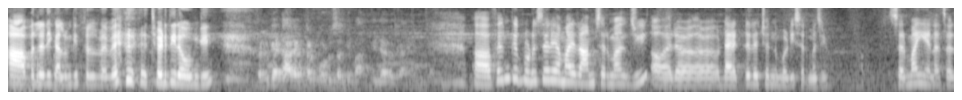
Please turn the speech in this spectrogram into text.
हाँ बदला निकालूँगी फ़िल्म में छेड़ती रहूँगी। फ़िल्म के डायरेक्टर प्रोड्यूसर की बात की जाए तो क्या आ, फ़िल्म के प्रोड्यूसर है हमारे राम शर्मा जी और डायरेक्टर है चंद्रमणि शर्मा जी। शर्मा ही है ना सर?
